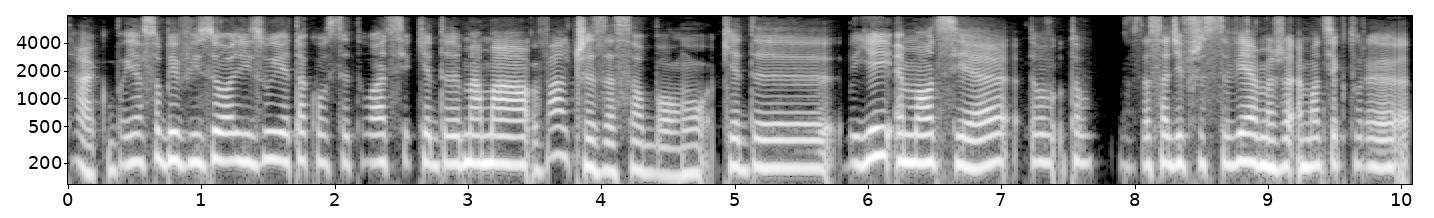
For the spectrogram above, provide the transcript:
Tak, bo ja sobie wizualizuję taką sytuację, kiedy mama walczy ze sobą, kiedy jej emocje, to, to w zasadzie wszyscy wiemy, że emocje, które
